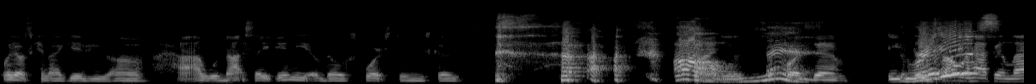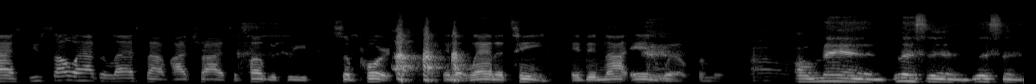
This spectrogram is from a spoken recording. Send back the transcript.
what else can I give you? Um, I will not say any of those sports teams because oh support man. them. You, you saw what happened last. You saw what happened last time. I tried to publicly support an Atlanta team. It did not end well for me. Oh man, listen, listen.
